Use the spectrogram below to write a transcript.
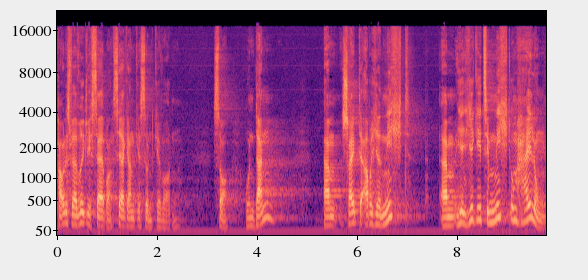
Paulus wäre wirklich selber sehr gern gesund geworden. So, und dann ähm, schreibt er aber hier nicht, ähm, hier, hier geht es ihm nicht um Heilung.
